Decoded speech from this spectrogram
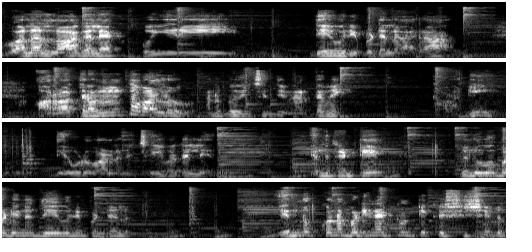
వల లాగలేకపోయిరి. దేవుని బిడ్డలారా ఆ రాత్రంతా వాళ్ళు అనుభవించింది వ్యర్థమే. కానీ దేవుడు వాళ్ళని చేయవదలేదు ఎందుకంటే పిలువబడిన దేవుని బిడ్డలు ఎన్నుకొనబడినటువంటి శిష్యులు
